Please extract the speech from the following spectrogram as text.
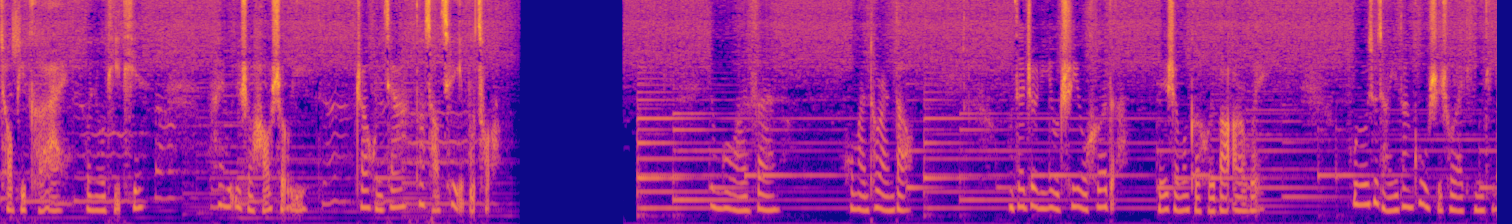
俏皮可爱，温柔体贴。还有一手好手艺，抓回家当小妾也不错。用过晚饭，胡满突然道：“我在这里又吃又喝的，没什么可回报二位，不如就讲一段故事出来听听。”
